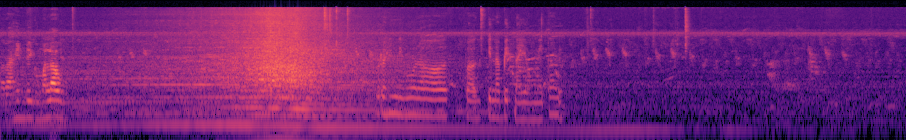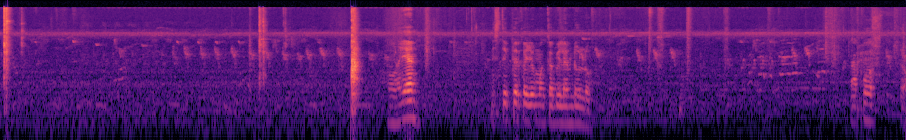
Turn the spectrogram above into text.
para hindi gumalaw. Pero hindi gumalaw pag kinabit na yung metal. Oh, ayan. Stapler ko yung magkabilang dulo. Tapos, ito.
